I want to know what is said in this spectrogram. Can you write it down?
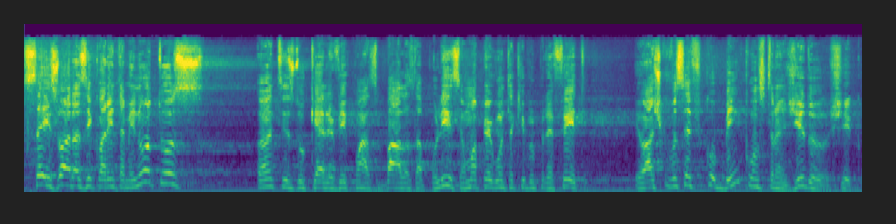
6 horas e 40 minutos. Antes do Keller vir com as balas da polícia, uma pergunta aqui para o prefeito. Eu acho que você ficou bem constrangido, Chico,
